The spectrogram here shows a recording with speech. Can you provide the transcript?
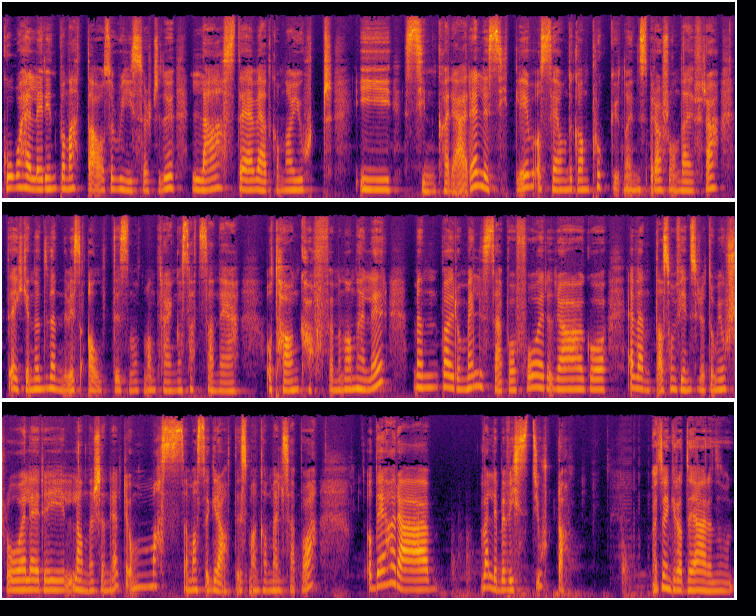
Gå heller inn på nettet og så researcher du. Les det vedkommende har gjort i sin karriere eller sitt liv, og se om du kan plukke ut noe inspirasjon derfra. Det er ikke nødvendigvis alltid sånn at man trenger å sette seg ned og ta en kaffe med noen heller, men bare å melde seg på foredrag og eventer som finnes rundt om i Oslo eller i landet generelt. Det er jo masse, masse gratis man kan melde seg på. Og det har jeg veldig bevisst gjort, da. Jeg tenker at det er en sånn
